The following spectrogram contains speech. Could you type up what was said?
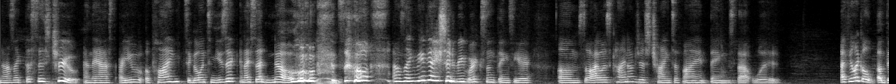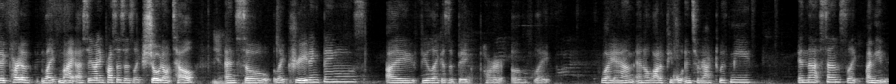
And I was like, this is true. And they asked, Are you applying to go into music? And I said, No. so I was like, maybe I should rework some things here. Um, so I was kind of just trying to find things that would. I feel like a, a big part of like my essay writing process is like show don't tell, Yeah. and so like creating things I feel like is a big part of like who I am, and a lot of people interact with me in that sense. Like I mean,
